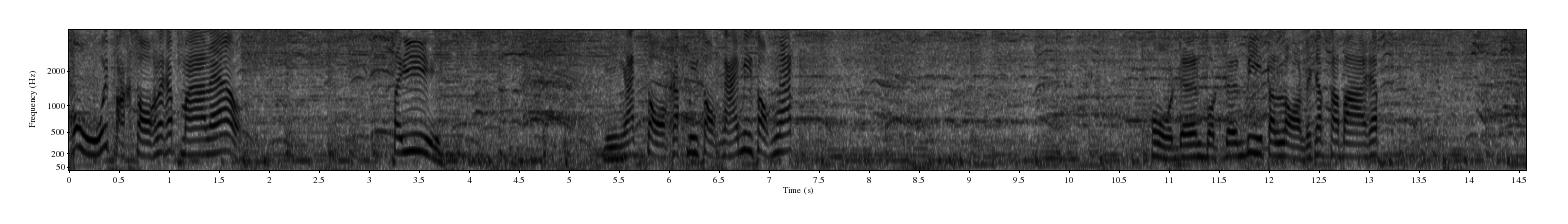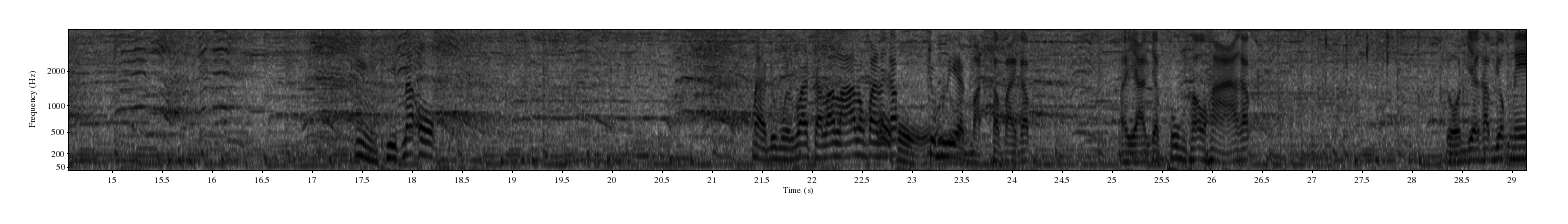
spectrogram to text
โอ้ยปักศอกแล้วครับมาแล้ว ตี มีงัดศอกครับมีศอกหงายมีศอกงัดโอ้เดินบทเดินบี้ตลอดเลยครับซาบาครับ ถีบหน้าอกแหมดูเหมือนว่าจะละล้าลงไปเลยครับโอ้โหจุมเลียดโดนหมัดเข้าไปครับ พยายามจะพุ่งเข้าหาครับ โดนเยอะครับยกนี้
